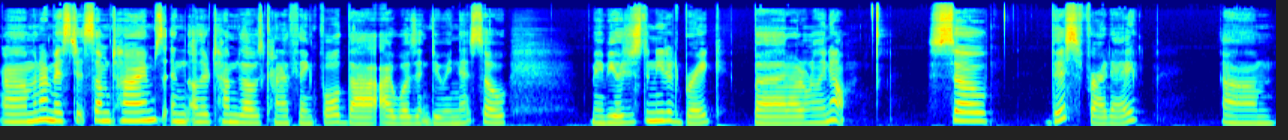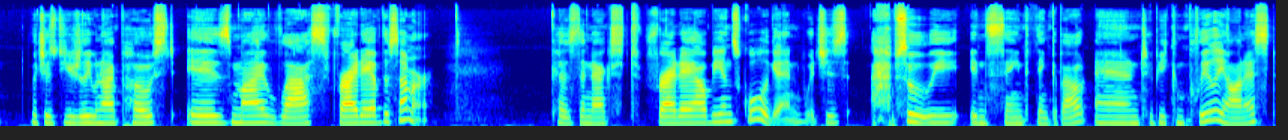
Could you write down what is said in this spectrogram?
Um, and I missed it sometimes, and other times I was kind of thankful that I wasn't doing it. So maybe I just a needed break, but I don't really know. So this Friday, um, which is usually when I post, is my last Friday of the summer. Because the next Friday I'll be in school again, which is absolutely insane to think about. And to be completely honest,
